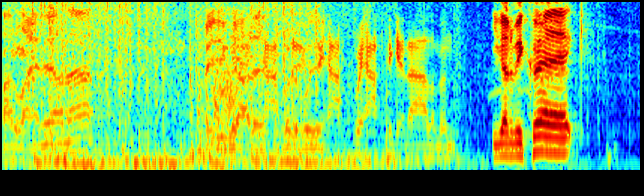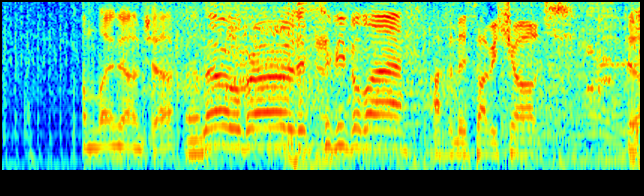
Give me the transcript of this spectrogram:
I landed on that. Oh, you got We it. have, What to, do we? we, have, we have to get the element. You gotta be quick. I'm laying down Jeff then. No, bro. There's two people there. I think this might be short. Yeah.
